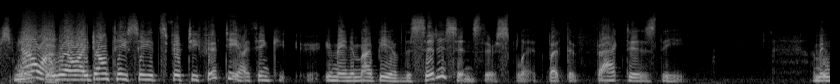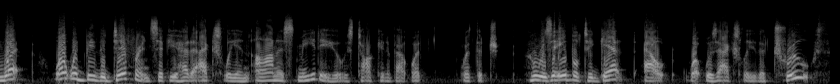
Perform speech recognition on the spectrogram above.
split. No, that- well, I don't think say it's 50-50. I think, I mean, it might be of the citizens they're split, but the fact is the, I mean, what what would be the difference if you had actually an honest media who was talking about what what the tr- who was able to get out what was actually the truth?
